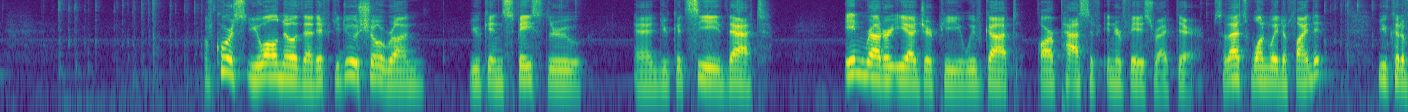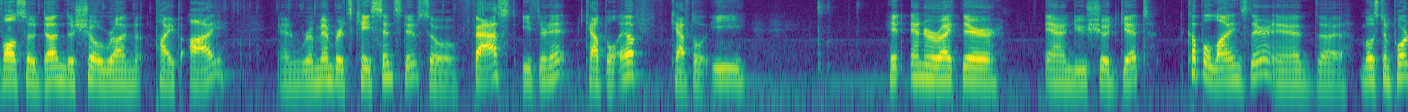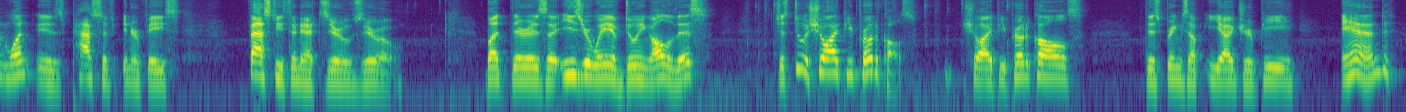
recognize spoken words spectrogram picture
of course you all know that if you do a show run, you can space through and you could see that in router EIGRP we've got our passive interface right there. So that's one way to find it. You could have also done the show run pipe I and remember it's case sensitive so fast ethernet capital F capital E hit enter right there and you should get couple lines there and the most important one is passive interface fast ethernet 00 but there is an easier way of doing all of this. Just do a show IP protocols. Show IP protocols this brings up EIGRP and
